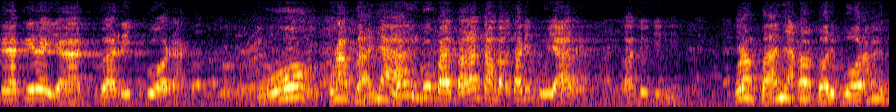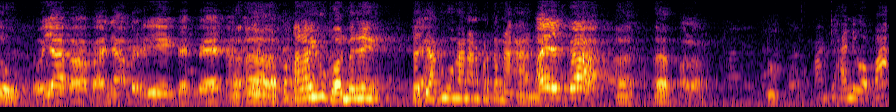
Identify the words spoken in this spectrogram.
kira-kira ya 2000 orang. Oh, kurang banyak. Tunggu bal-balan tambah sari buyar, langsung sini. Kurang banyak kalau 2000 orang itu. Oh ya, bawa banyak meri, bebek, nanti. Heeh, kepala iku gon meneh. Dadi Ya. aku mau nganak peternakan. Ayo, Mbak. Eh, eh. Halo. Andani kok, Pak.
